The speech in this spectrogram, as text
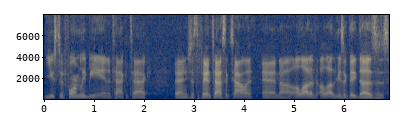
used to formerly be in Attack Attack, and he's just a fantastic talent. And uh, a lot of a lot of the music that he does is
